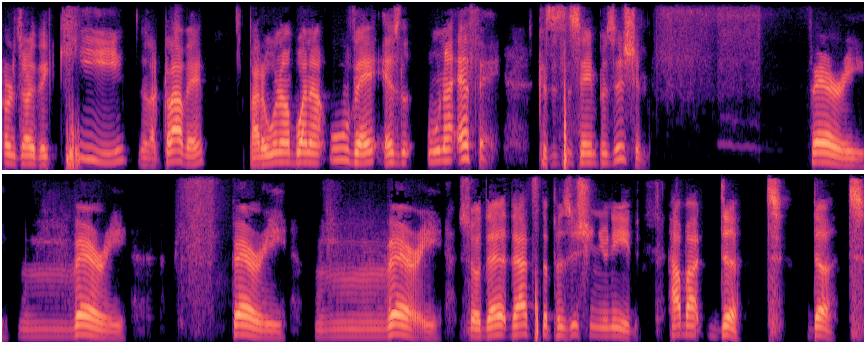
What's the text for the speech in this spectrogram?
or sorry, the key, la clave para una buena V es una F, because it's the same position. Very, very, very, very. So that that's the position you need. How about d, t, d, t?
